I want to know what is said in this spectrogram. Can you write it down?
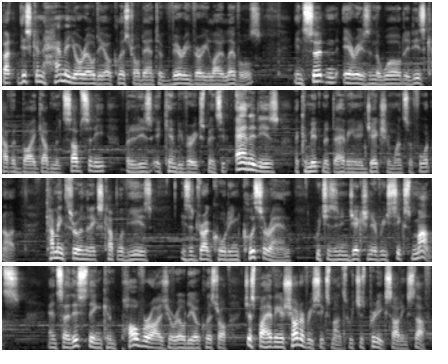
But this can hammer your LDL cholesterol down to very, very low levels. In certain areas in the world, it is covered by government subsidy, but it, is, it can be very expensive. And it is a commitment to having an injection once a fortnight. Coming through in the next couple of years is a drug called inclisiran, which is an injection every six months. And so this thing can pulverize your LDL cholesterol just by having a shot every six months, which is pretty exciting stuff.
